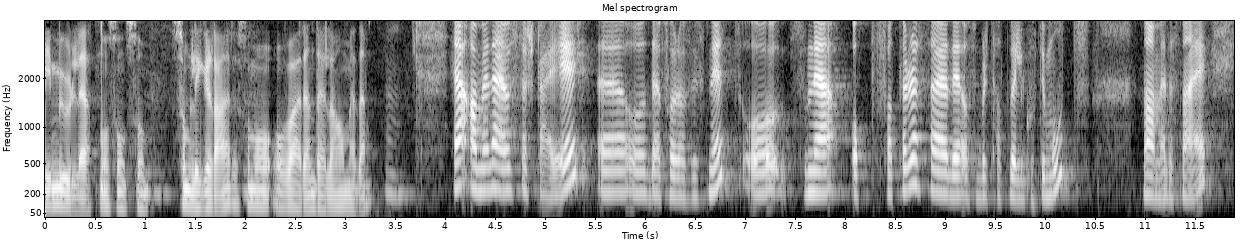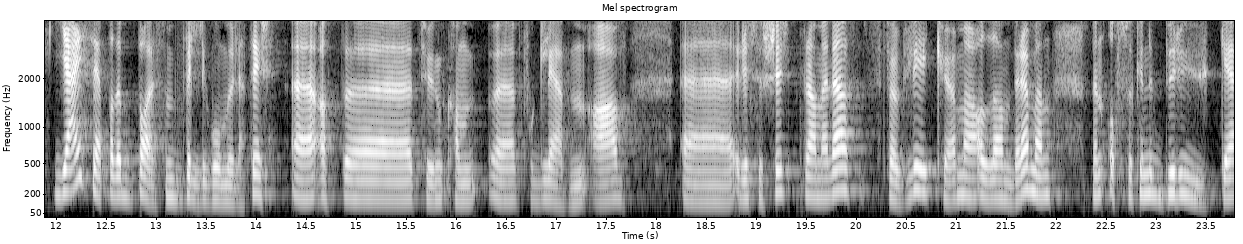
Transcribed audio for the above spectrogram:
De mulighetene og sånt som, som ligger der, som å, å være en del av Amedia. Ja, Amin er jo største eier, eh, og det er forholdsvis nytt. Og sånn jeg oppfatter det, så er det også blitt tatt veldig godt imot med Amedia som eier. Jeg ser på det bare som veldig gode muligheter. eh, At Tun kan eh, få gleden av eh, ressurser fra media. Selvfølgelig i kø med alle andre, men, men også kunne bruke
